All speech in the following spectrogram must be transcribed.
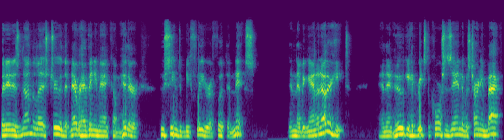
But it is none the less true that never have any man come hither who seemed to be fleeter of foot than this. Then they began another heat. And then Hugi had reached the course's end and was turning back.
